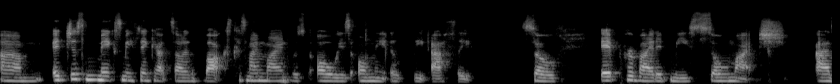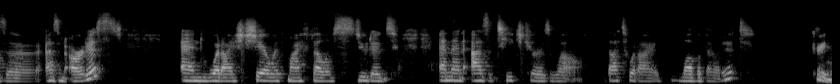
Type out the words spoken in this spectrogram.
um, it just makes me think outside of the box because my mind was always only elite athlete. So it provided me so much as a as an artist and what I share with my fellow students, and then as a teacher as well. That's what I love about it. Great.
